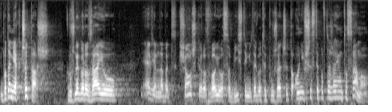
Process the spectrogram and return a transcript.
I potem jak czytasz różnego rodzaju, nie wiem, nawet książki o rozwoju osobistym i tego typu rzeczy, to oni wszyscy powtarzają to samo.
